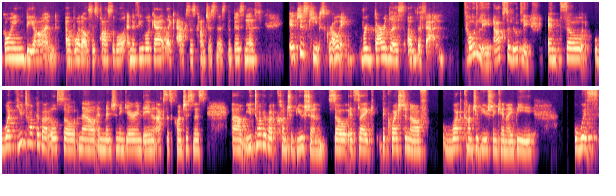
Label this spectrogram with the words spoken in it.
going beyond of what else is possible. And if you look at like access consciousness, the business, it just keeps growing regardless of the fad. Totally, absolutely. And so, what you talked about also now, and mentioning Gary and Dane and access consciousness, um, you talk about contribution. So, it's like the question of what contribution can I be? With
